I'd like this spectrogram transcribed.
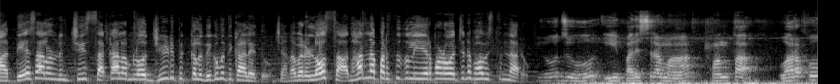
ఆ దేశాల నుంచి సకాలంలో జీడిపిక్కలు దిగుమతి కాలేదు. జనవరిలో సాధారణ పరిస్థితులు ఏర్పడవచ్చని భావిస్తున్నారు. ఈరోజు ఈ పరిశ్రమ కొంత వరకు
